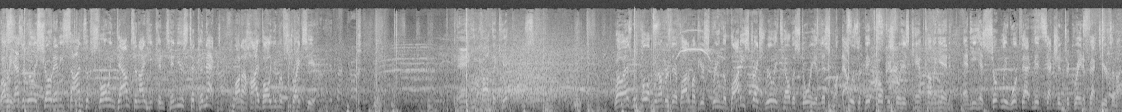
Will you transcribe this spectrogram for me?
Well, he hasn't really showed any signs of slowing down tonight. He continues to connect on a high volume of strikes here. And he caught the kick. Well, as we pull up the numbers there, bottom of your screen, the body strikes really tell the story in this one. That was a big focus for his camp coming in, and he has certainly worked that midsection to great effect here tonight.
